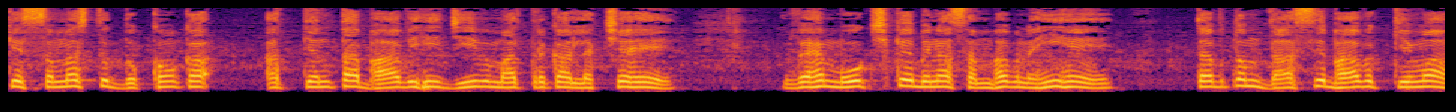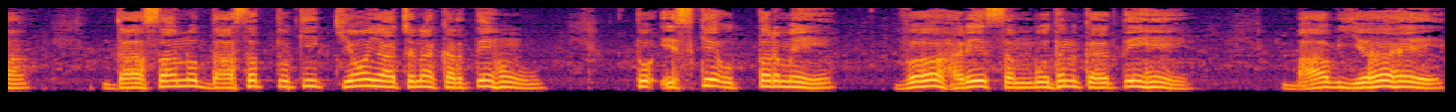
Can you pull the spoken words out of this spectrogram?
कि समस्त दुखों का अत्यंता भाव ही जीव मात्र का लक्ष्य है। वह मोक्ष के बिना संभव नहीं है। तब तुम दास्य भाव किंवा दासानुदासत्व की क्यों याचना करते हो? तो इसके उत्तर में वह हरे संबोधन करते हैं। भाव यह है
